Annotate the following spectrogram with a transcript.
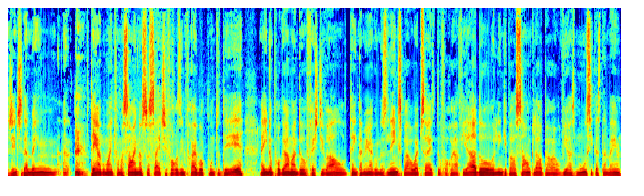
A gente também uh, tem alguma informação em nosso site forrozinfreiburg.de. Aí no programa do festival tem também alguns links para o website do Forró Afiado, o link para o SoundCloud para ouvir as músicas também,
